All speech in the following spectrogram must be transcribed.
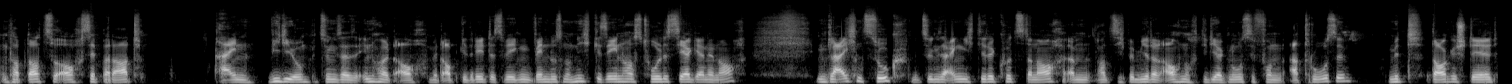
und habe dazu auch separat ein Video bzw. Inhalt auch mit abgedreht. Deswegen, wenn du es noch nicht gesehen hast, hol es sehr gerne nach. Im gleichen Zug, beziehungsweise eigentlich direkt kurz danach, ähm, hat sich bei mir dann auch noch die Diagnose von Arthrose mit dargestellt,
